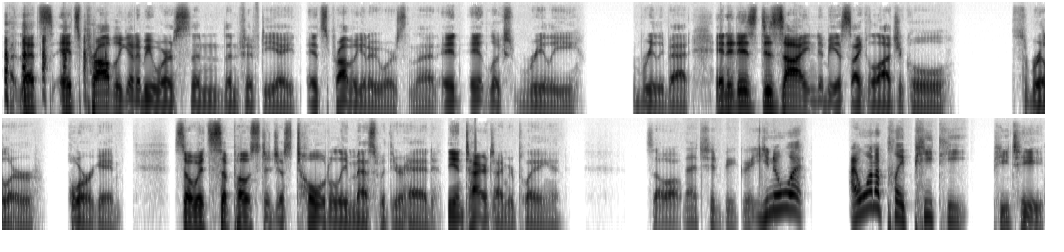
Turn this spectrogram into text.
Uh, That's it's probably going to be worse than than 58. It's probably going to be worse than that. It it looks really really bad. And it is designed to be a psychological thriller horror game. So it's supposed to just totally mess with your head the entire time you're playing it. So uh, That should be great. You know what? I want to play PT. PT.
